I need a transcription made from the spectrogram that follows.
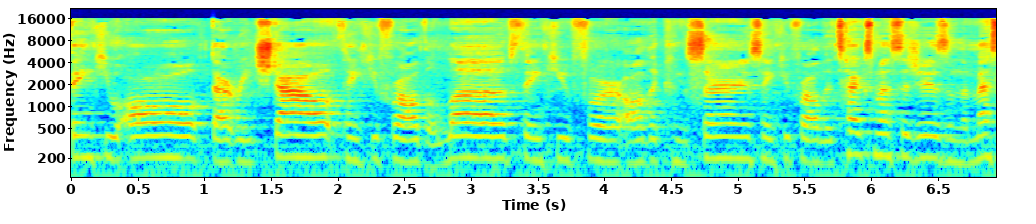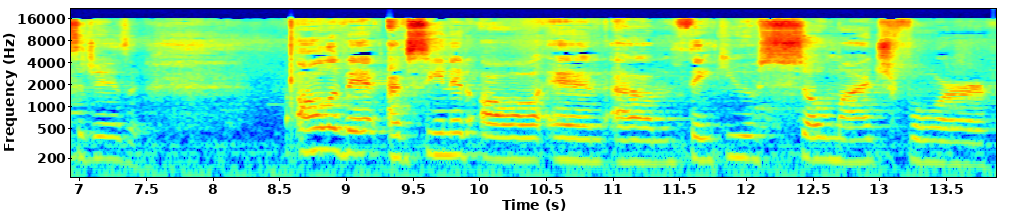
Thank you all that reached out. Thank you for all the love. Thank you for all the concerns. Thank you for all the text messages and the messages and all of it. I've seen it all. And um, thank you so much for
